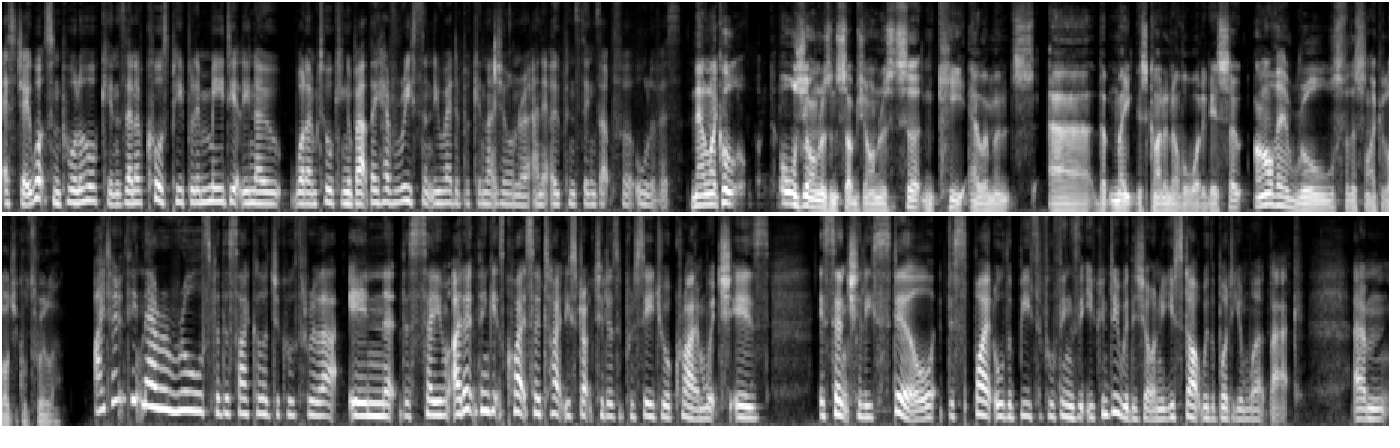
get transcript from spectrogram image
S.J. Watson, Paula Hawkins, then of course people immediately know what I'm talking about. They have recently read a book in that genre, and it opens things up for all of us. Now, like all all genres and subgenres, certain key elements uh, that make this kind of novel what it is. So, are there rules for the psychological thriller? I don't think there are rules for the psychological thriller in the same. I don't think it's quite so tightly structured as a procedural crime, which is essentially still, despite all the beautiful things that you can do with the genre, you start with the body and work back. Um,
